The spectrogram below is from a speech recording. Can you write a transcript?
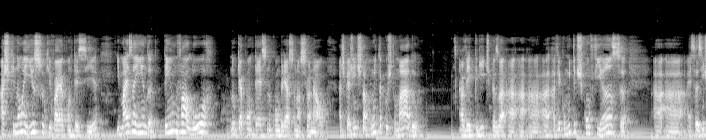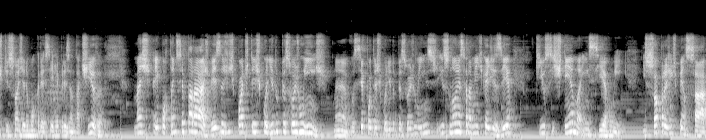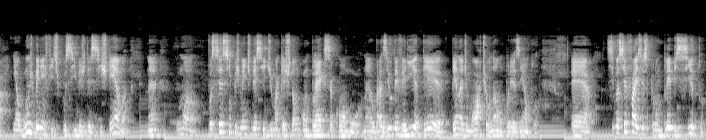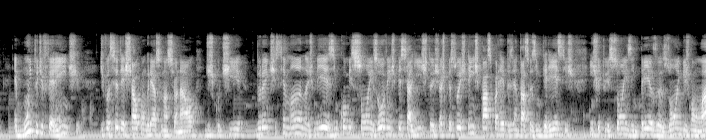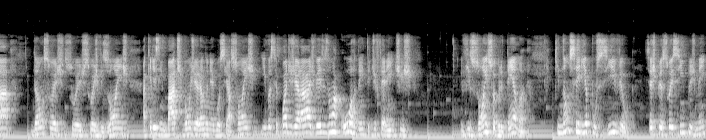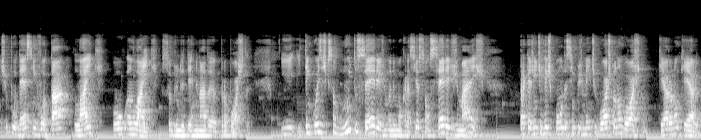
Acho que não é isso que vai acontecer. E mais ainda, tem um valor no que acontece no Congresso Nacional. Acho que a gente está muito acostumado a ver críticas, a, a, a, a ver com muita desconfiança a, essas instituições de democracia representativa, mas é importante separar. Às vezes a gente pode ter escolhido pessoas ruins, né? Você pode ter escolhido pessoas ruins. Isso não necessariamente quer dizer que o sistema em si é ruim. E só para a gente pensar em alguns benefícios possíveis desse sistema, né? Uma, você simplesmente decidir uma questão complexa como né, o Brasil deveria ter pena de morte ou não, por exemplo. É, se você faz isso por um plebiscito, é muito diferente de você deixar o Congresso Nacional discutir durante semanas, meses, em comissões, ouvem especialistas, as pessoas têm espaço para representar seus interesses, instituições, empresas, ONGs vão lá, dão suas, suas, suas visões, aqueles embates vão gerando negociações e você pode gerar, às vezes, um acordo entre diferentes visões sobre o tema que não seria possível se as pessoas simplesmente pudessem votar like ou unlike sobre uma determinada proposta. E, e, tem coisas que são muito sérias numa democracia, são sérias demais para que a gente responda simplesmente gosto ou não gosto, quero ou não quero.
